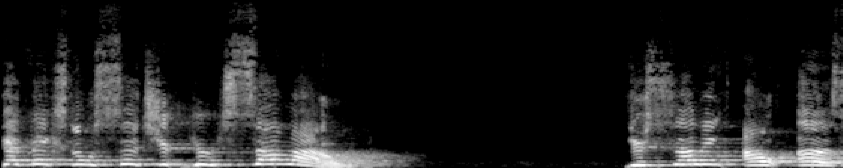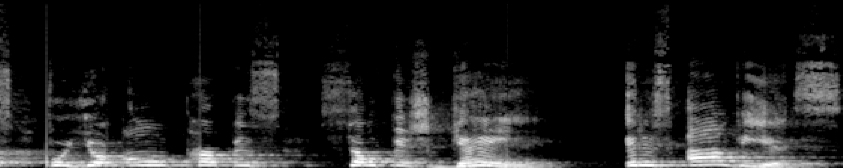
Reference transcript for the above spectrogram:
that makes no sense you're, you're sellout you're selling out us for your own purpose selfish gain. It is obvious.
